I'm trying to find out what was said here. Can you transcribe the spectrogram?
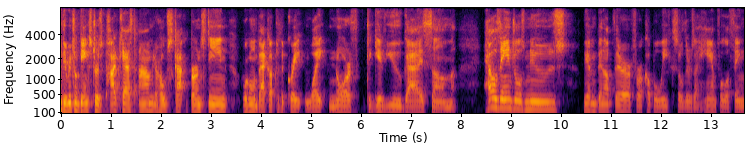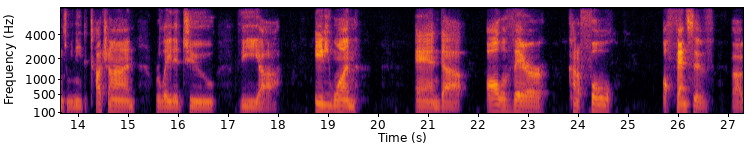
to the Original Gangsters podcast. I'm your host, Scott Burnstein. We're going back up to the Great White North to give you guys some Hells Angels news. We haven't been up there for a couple weeks, so there's a handful of things we need to touch on related to the uh, 81 and uh, all of their kind of full offensive uh,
